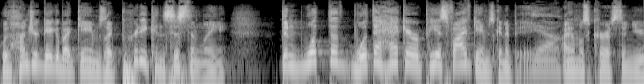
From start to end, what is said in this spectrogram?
with 100 gigabyte games like pretty consistently. Then what the what the heck are PS5 games going to be? Yeah. I almost cursed, and you,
